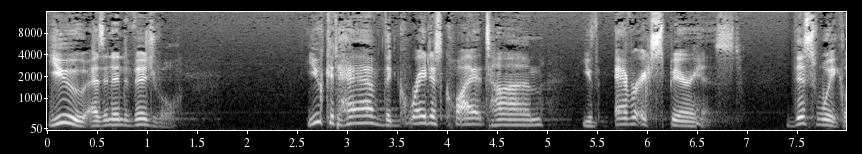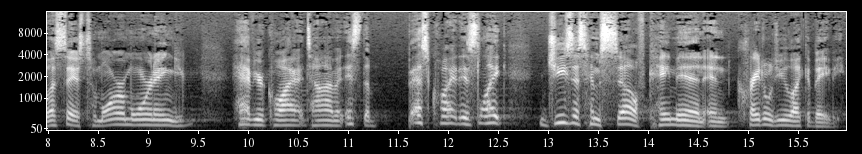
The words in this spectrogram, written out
You, as an individual, you could have the greatest quiet time you've ever experienced. This week, let's say it's tomorrow morning, you have your quiet time, and it's the best quiet. It's like Jesus himself came in and cradled you like a baby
